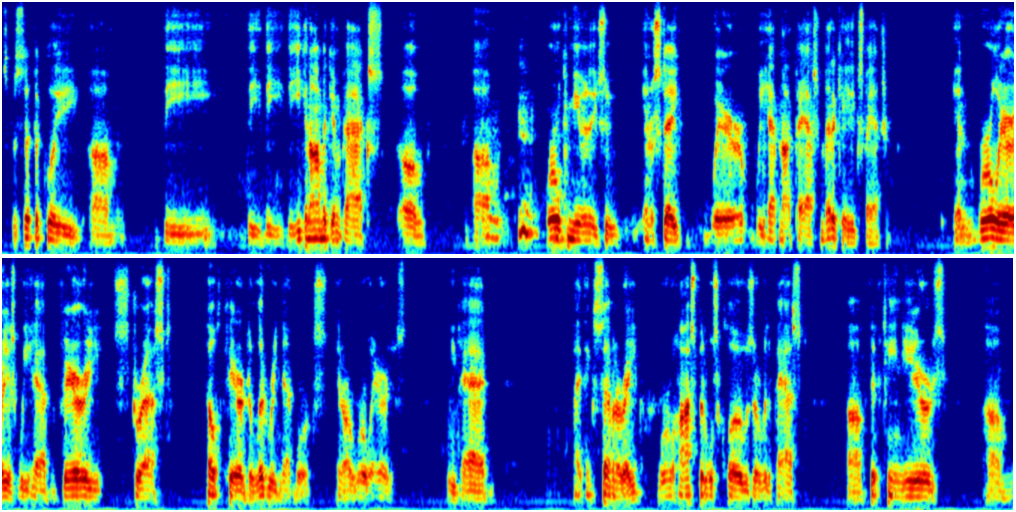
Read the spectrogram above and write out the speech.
specifically um, the, the, the, the, economic impacts of um, rural communities who, in a state where we have not passed Medicaid expansion. In rural areas, we have very stressed healthcare delivery networks in our rural areas. We've had, I think, seven or eight rural hospitals close over the past uh, 15 years. Um,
